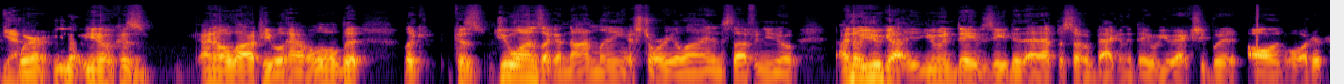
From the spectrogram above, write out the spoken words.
Yeah, Where you know, you know, because I know a lot of people have a little bit like because Juon's like a non-linear storyline and stuff, and you know, I know you got you and Dave Z did that episode back in the day where you actually put it all in order,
